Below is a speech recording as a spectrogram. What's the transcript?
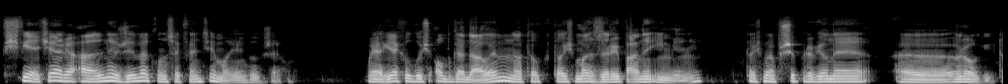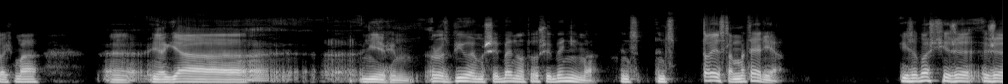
w świecie realne, żywe konsekwencje mojego grzechu. Bo jak ja kogoś obgadałem, no to ktoś ma zrypane imię, nie? Ktoś ma przyprawione e, rogi, ktoś ma, e, jak ja, e, nie wiem, rozbiłem szybę, no to szyby nie ma. Więc, więc to jest ta materia. I zobaczcie, że, że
